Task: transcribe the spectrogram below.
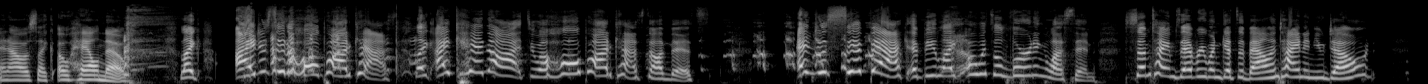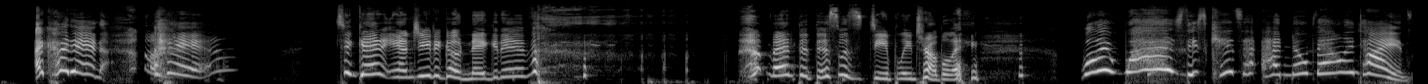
And I was like, oh, hell no. like, I just did a whole podcast. Like, I cannot do a whole podcast on this. And just sit back and be like, oh, it's a learning lesson. Sometimes everyone gets a Valentine and you don't. I couldn't. Okay. to get Angie to go negative meant that this was deeply troubling. Well, it was. These kids ha- had no Valentines.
